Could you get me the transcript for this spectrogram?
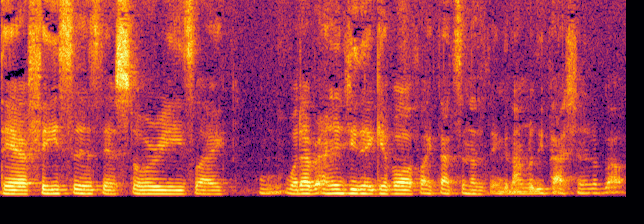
their faces, their stories, like whatever energy they give off, like that's another thing that I'm really passionate about.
